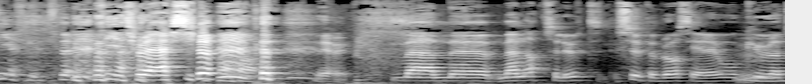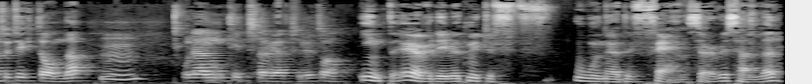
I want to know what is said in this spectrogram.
Vi är trash. Ja, det. Men, eh, men absolut, superbra serie och kul Mm. att du tyckte om den. Mm. Och den tipsar vi absolut om. Inte överdrivet mycket onödig fanservice heller.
